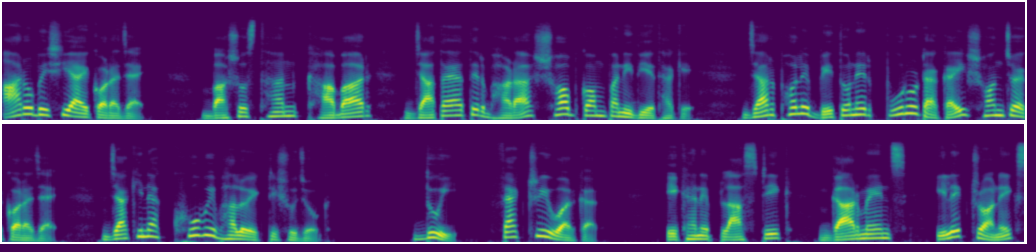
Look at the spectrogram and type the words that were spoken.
আরও বেশি আয় করা যায়। বাসস্থান, খাবার, যাতায়াতের ভাড়া সব কোম্পানি দিয়ে থাকে, যার ফলে বেতনের পুরো টাকাই সঞ্চয় করা যায়, যা কিনা খুবই ভালো একটি সুযোগ। দুই, ফ্যাক্টরি ওয়ার্কার। এখানে plastic, garments, electronics,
